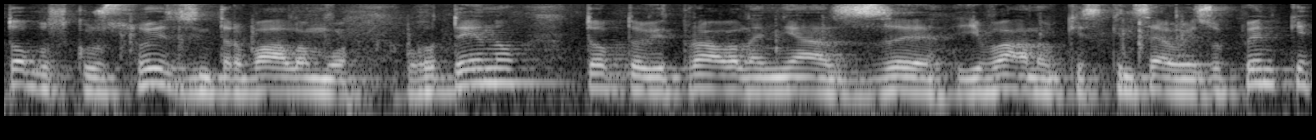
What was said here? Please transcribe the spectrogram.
Автобус курсує з інтервалом годину, тобто відправлення з Івановки з кінцевої зупинки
